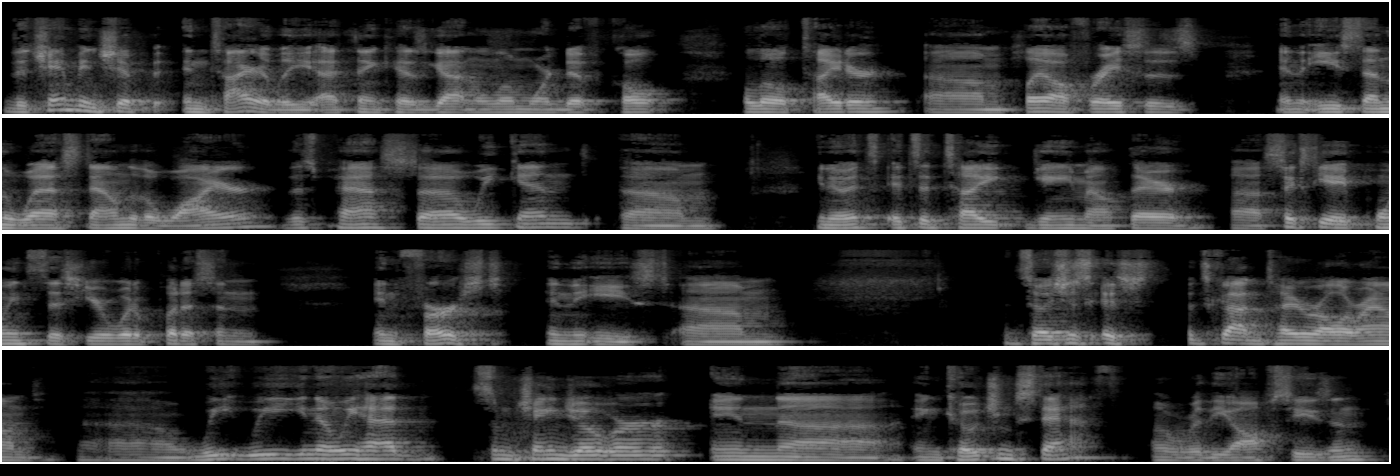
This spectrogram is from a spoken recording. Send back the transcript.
the championship entirely, I think, has gotten a little more difficult, a little tighter. Um, playoff races in the East and the West down to the wire this past uh, weekend. Um, you know, it's it's a tight game out there. Uh, 68 points this year would have put us in in first in the East. Um, so it's just it's it's gotten tighter all around. Uh, we we you know we had some changeover in uh, in coaching staff over the off season.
